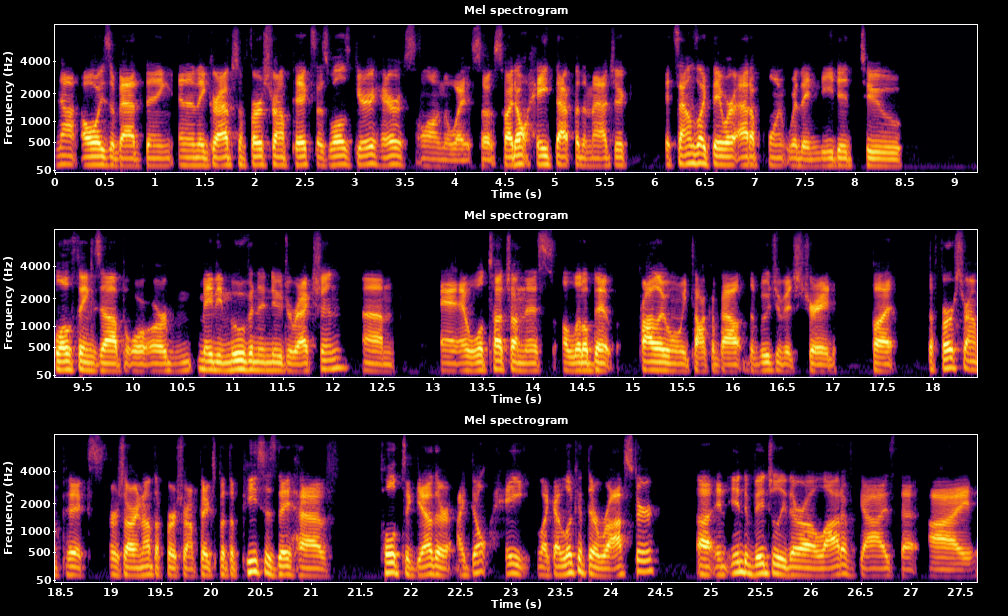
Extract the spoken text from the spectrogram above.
not always a bad thing. And then they grab some first round picks as well as Gary Harris along the way. So so I don't hate that for the Magic. It sounds like they were at a point where they needed to blow things up or, or maybe move in a new direction. Um, and, and we'll touch on this a little bit probably when we talk about the Vucevic trade. But the first round picks, or sorry, not the first round picks, but the pieces they have pulled together, I don't hate. Like I look at their roster, uh, and individually there are a lot of guys that I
